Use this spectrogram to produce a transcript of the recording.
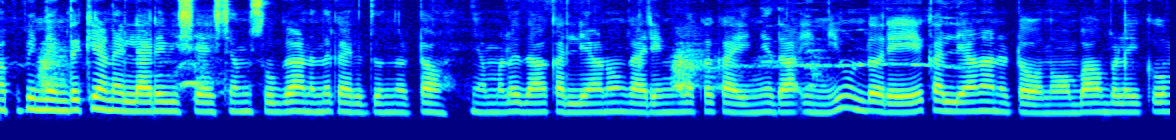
അപ്പോൾ പിന്നെ എന്തൊക്കെയാണ് എല്ലാവരുടെയും വിശേഷം? സുഖമാണെന്ന് കരുതുന്നു കേട്ടോ. നമ്മളിതാ കല്യാണവും കാര്യങ്ങളൊക്കെ കഴിഞ്ഞിതാ ഇനിയും ഉണ്ട്. ഒരേ കല്യാണമാണ് കേട്ടോ. നോമ്പാകുമ്പോഴേക്കും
